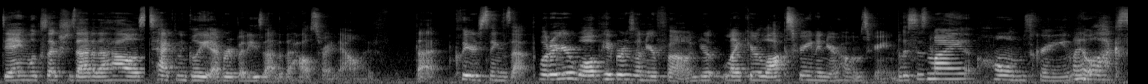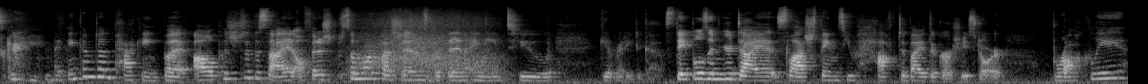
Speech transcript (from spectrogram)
dang, looks like she's out of the house. Technically everybody's out of the house right now. If that clears things up. What are your wallpapers on your phone? Your like your lock screen and your home screen. This is my home screen, my lock screen. I think I'm done packing, but I'll push it to the side. I'll finish some more questions, but then I need to get ready to go. Staples in your diet slash things you have to buy at the grocery store. Broccoli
